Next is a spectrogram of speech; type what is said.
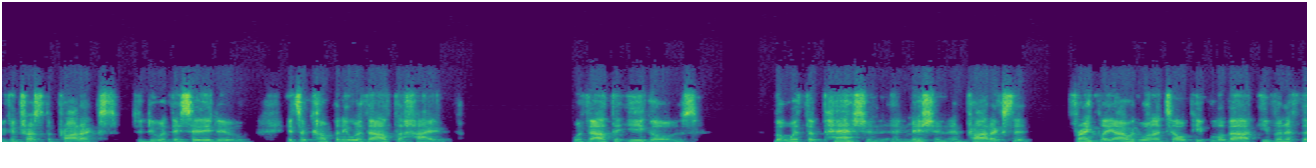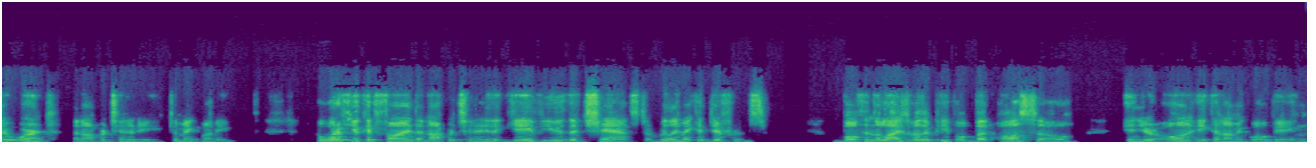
We can trust the products to do what they say they do. It's a company without the hype, without the egos, but with the passion and mission and products that, frankly, I would want to tell people about, even if there weren't an opportunity to make money. But what if you could find an opportunity that gave you the chance to really make a difference, both in the lives of other people, but also in your own economic well being?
